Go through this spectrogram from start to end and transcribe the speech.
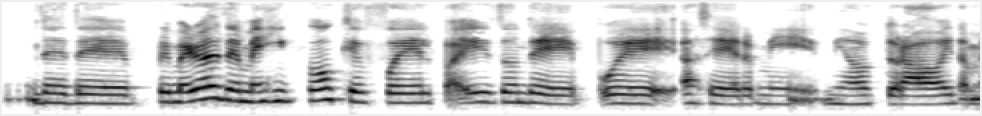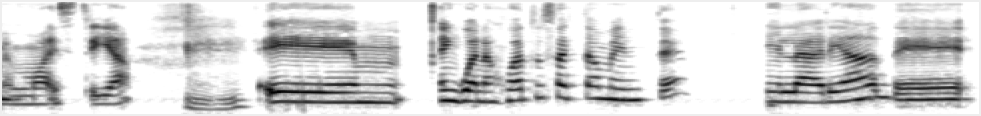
desde, primero desde México, que fue el país donde pude hacer mi, doctorado y también mi maestría. Em, en Guanajuato exactamente, el área de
